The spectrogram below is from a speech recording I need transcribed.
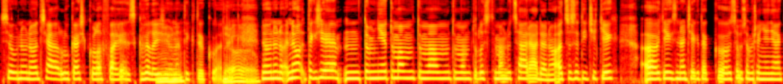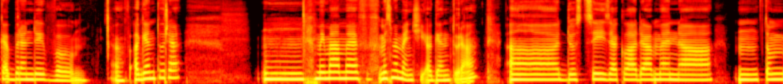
jsou no, no, třeba Lukáš Kolafa je skvělý, mm. že jo, na mhm. TikToku. A tak. Jo, jo. No, no, no, no, takže mm, to mě, to mám, to mám, to mám, tohle to mám docela ráda, no. A co se týče těch, těch značek, tak jsou samozřejmě nějaké brandy v v agentuře. Mm, my máme, my jsme menší agentura a dost si zakládáme na mm, tom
